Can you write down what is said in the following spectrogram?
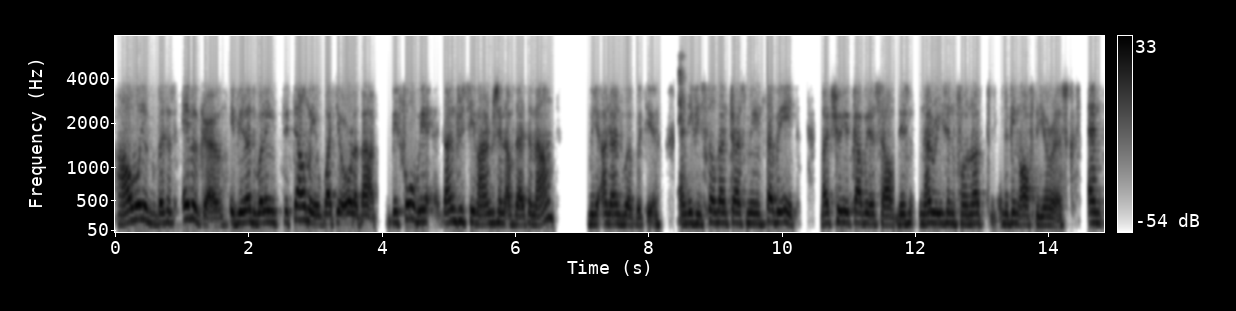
how will your business ever grow if you're not willing to tell me what you're all about? Before we don't receive 100% of that amount, we I don't work with you. And if you still don't trust me, so be it. Make sure you cover yourself. There's no reason for not looking after your risk. And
